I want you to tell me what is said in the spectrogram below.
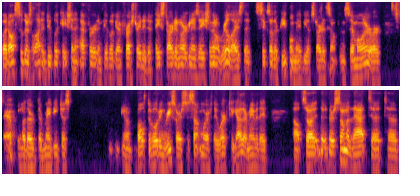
but also there's a lot of duplication of effort, and people get frustrated if they start an organization, they don't realize that six other people maybe have started something similar, or you know, they're they're maybe just you know both devoting resources to something where if they work together, maybe they'd help. So there's some of that to to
